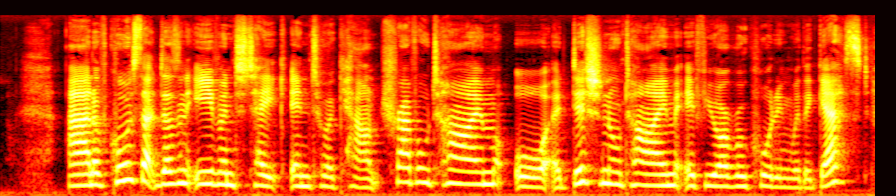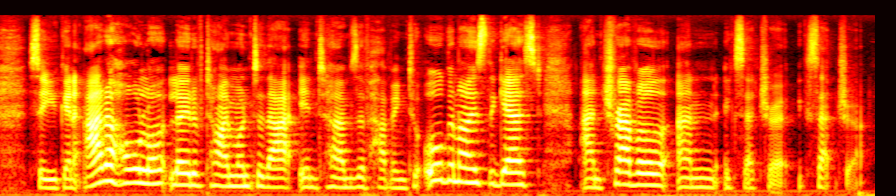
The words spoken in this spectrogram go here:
And of course, that doesn't even take into account travel time or additional time if you are recording with a guest. So you can add a whole load of time onto that in terms of having to organize the guest and travel and etc. etc.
